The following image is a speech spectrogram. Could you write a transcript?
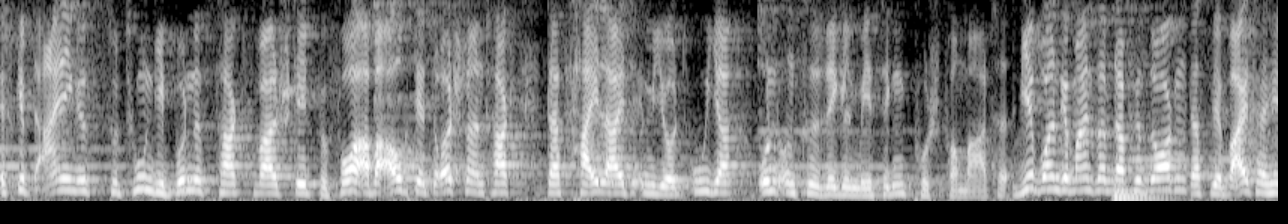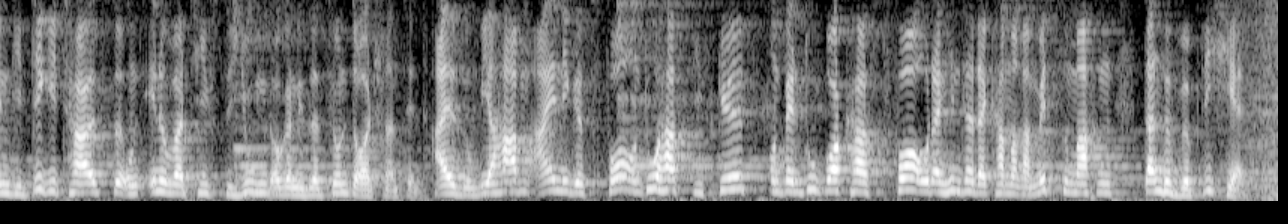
Es gibt einiges zu tun, die Bundestagswahl steht bevor, aber auch der Deutschlandtag, das Highlight im JU-Jahr und unsere regelmäßigen Push-Formate. Wir wollen gemeinsam dafür sorgen, dass wir weiterhin die digitalste und innovativste Jugendorganisation Deutschlands sind. Also, wir haben einiges vor und du hast die Skills und wenn du Bock hast, vor oder hinter der Kamera mitzumachen, dann bewirb dich jetzt.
